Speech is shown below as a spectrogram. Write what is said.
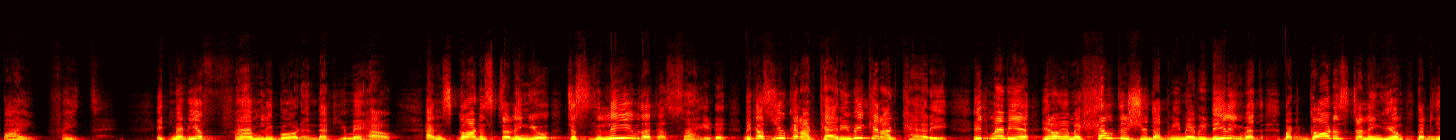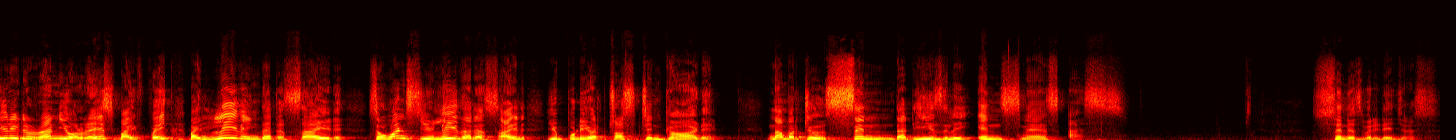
by faith. It may be a family burden that you may have. And God is telling you, just leave that aside because you cannot carry, we cannot carry. It may be a, you know, a health issue that we may be dealing with, but God is telling you that you need to run your race by faith by leaving that aside. So once you leave that aside, you put your trust in God. Number two, sin that easily ensnares us. Sin is very dangerous.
